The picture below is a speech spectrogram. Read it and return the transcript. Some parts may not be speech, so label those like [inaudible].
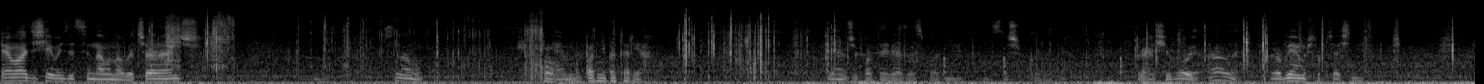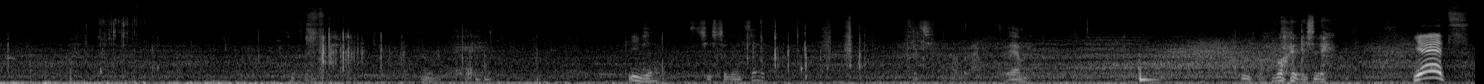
Siema, dzisiaj będzie cynamonowy challenge. Cynamon. O, Wiem. napadnie bateria. Wiem, że bateria zaspadnie, więc to szybko robię. Trochę się boję, ale robiłem już to wcześniej. Co to jest? Idzie. Chcecie jeszcze więcej? Chcecie? Dobra, to jemy. Kurwa, boję się. Jedz!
